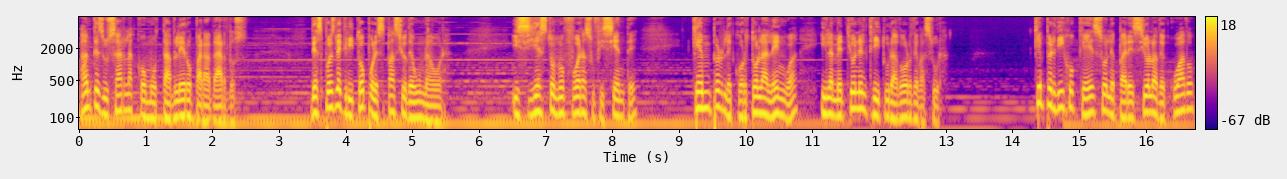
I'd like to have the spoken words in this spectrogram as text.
antes de usarla como tablero para dardos. Después le gritó por espacio de una hora. Y si esto no fuera suficiente, Kemper le cortó la lengua y la metió en el triturador de basura. Kemper dijo que eso le pareció lo adecuado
